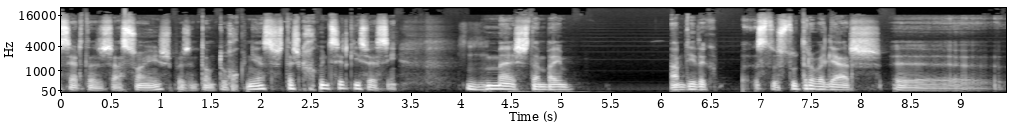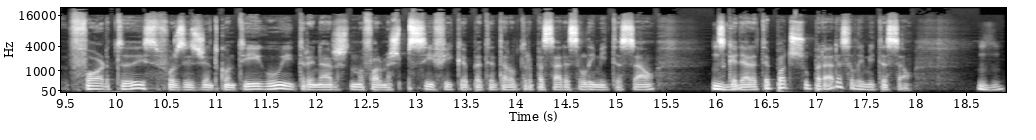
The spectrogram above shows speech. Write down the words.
certas ações, pois então tu reconheces, tens que reconhecer que isso é assim. Uhum. Mas também, à medida que se, se tu trabalhares uh, forte e se fores exigente contigo e treinares de uma forma específica para tentar ultrapassar essa limitação, uhum. se calhar até podes superar essa limitação. Uhum.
